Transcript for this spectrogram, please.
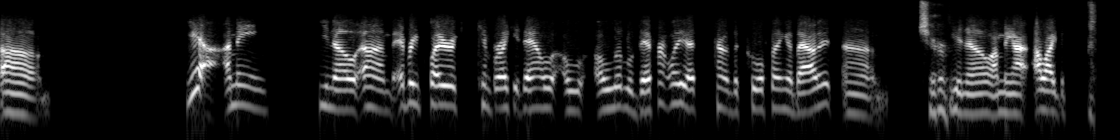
um, yeah, I mean, you know, um, every player can break it down a, a, little differently. That's kind of the cool thing about it. Um, sure. You know, I mean, I, I like to,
